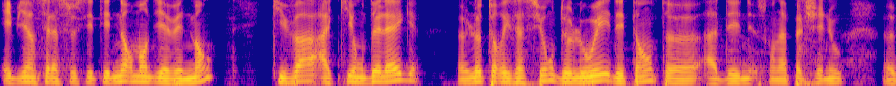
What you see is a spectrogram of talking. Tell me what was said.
Eh bien, c'est la société Normandie Événements qui va, à qui on délègue euh, l'autorisation de louer des tentes euh, à des, ce qu'on appelle chez nous, euh,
